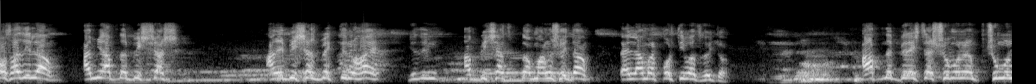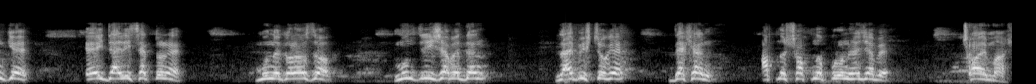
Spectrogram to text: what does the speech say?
কথা দিলাম। আমি আপনার বিশ্বাস আমি বিশ্বাস ব্যক্তি হয়, যদি বিশ্বাস মানুষ হইতাম তাহলে আমার প্রতিবাদ হইতো। আপনি ব্যারিস্টার সুমন সুমনকে এই ডায়েরি সেক্টরে মনে করা হচ্ছে মন্ত্রী হিসাবে দেন, লাইফ স্টকে দেখেন, আপনার স্বপ্ন পূরণ হয়ে যাবে ছয় মাস।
